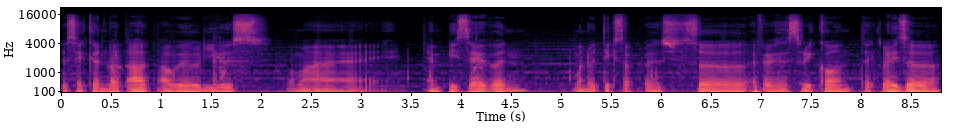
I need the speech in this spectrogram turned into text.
the second loadout I will use my MP7 monolithic suppressor FSS recon tech laser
